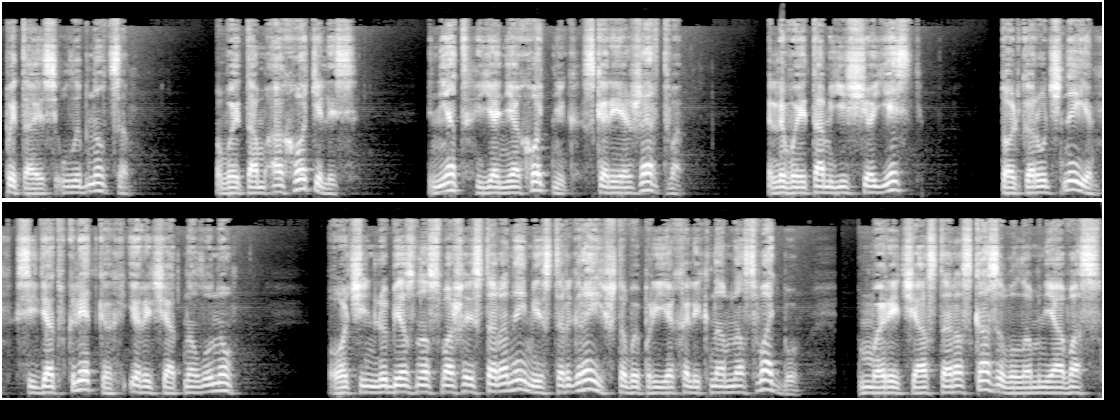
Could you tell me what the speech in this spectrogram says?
пытаясь улыбнуться. «Вы там охотились?» «Нет, я не охотник, скорее жертва». «Львы там еще есть?» «Только ручные, сидят в клетках и рычат на луну». «Очень любезно с вашей стороны, мистер Грей, что вы приехали к нам на свадьбу. Мэри часто рассказывала мне о вас».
